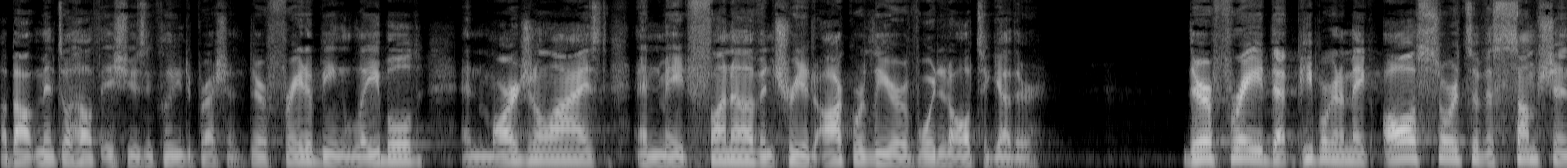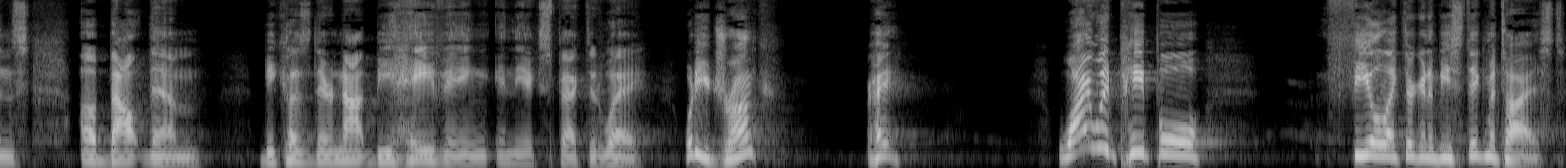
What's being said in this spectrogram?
about mental health issues, including depression. They're afraid of being labeled and marginalized and made fun of and treated awkwardly or avoided altogether. They're afraid that people are going to make all sorts of assumptions about them because they're not behaving in the expected way. What are you drunk? Right? Why would people feel like they're going to be stigmatized?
